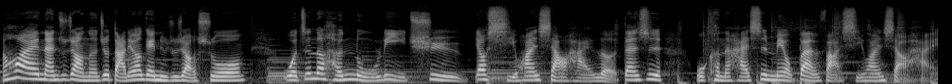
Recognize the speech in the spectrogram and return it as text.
然后后来男主角呢，就打电话给女主角说：“我真的很努力去要喜欢小孩了，但是我可能还是没有办法喜欢小孩。”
